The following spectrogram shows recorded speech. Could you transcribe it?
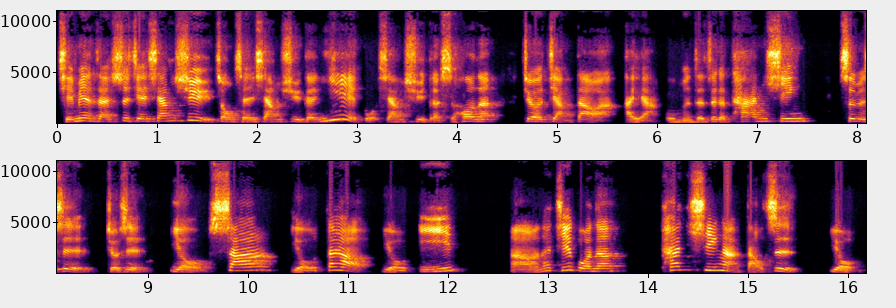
前面在世界相续、众生相续跟业果相续的时候呢，就有讲到啊，哎呀，我们的这个贪心是不是就是有杀、有盗、有淫啊？那结果呢，贪心啊，导致有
